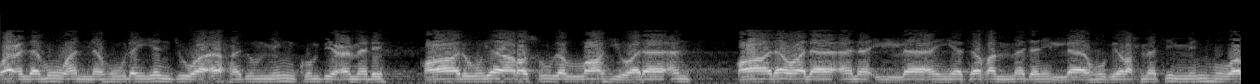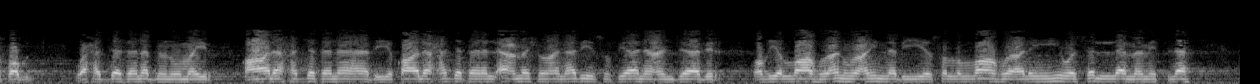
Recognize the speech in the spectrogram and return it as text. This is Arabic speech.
واعلموا أنه لن ينجو أحد منكم بعمله. قالوا يا رسول الله ولا أنت؟ قال ولا أنا إلا أن يتغمدني الله برحمة منه وفضل. وحدثنا ابن نمير قال حدثنا أبي قال حدثنا الأعمش عن أبي سفيان عن جابر رضي الله عنه عن النبي صلى الله عليه وسلم مثله.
